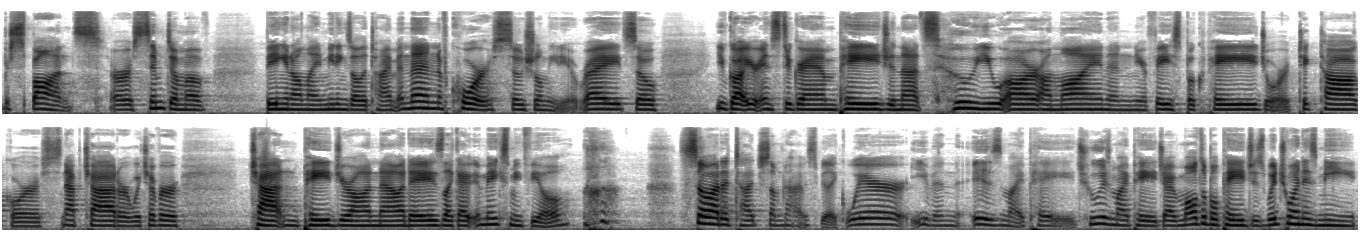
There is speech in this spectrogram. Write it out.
response or a symptom of being in online meetings all the time. And then, of course, social media, right? So, you've got your Instagram page, and that's who you are online, and your Facebook page, or TikTok, or Snapchat, or whichever chat and page you're on nowadays. Like, I, it makes me feel so out of touch sometimes to be like, where even is my page? Who is my page? I have multiple pages. Which one is me?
